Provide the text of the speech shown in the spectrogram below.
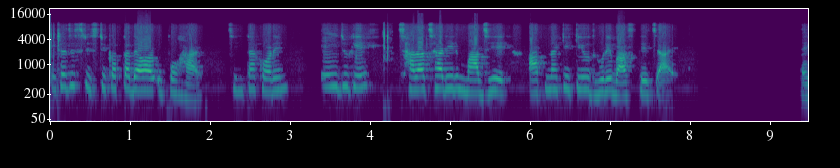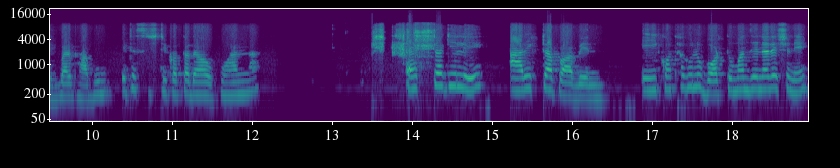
এটা যে সৃষ্টিকর্তা দেওয়ার উপহার, চিন্তা করেন, এই যুগে ছাড়াছাড়ির মাঝে আপনাকে কেউ ধরে বাঁচতে চায়। একবার ভাবুন, এটা সৃষ্টিকর্তা দেওয়া উপহার না? একটা গেলে আরেকটা পাবেন। এই কথাগুলো বর্তমান জেনারেশনে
